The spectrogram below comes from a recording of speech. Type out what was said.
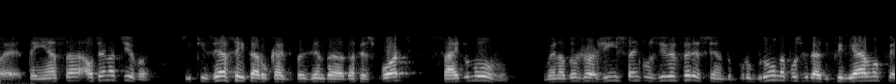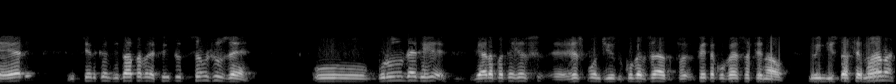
é, tem essa alternativa. Se quiser aceitar o cargo de presidente da, da FESPORT, sai do Novo. O governador Jorginho está, inclusive, oferecendo para o Bruno a possibilidade de filiar no PL e ser candidato a prefeito de São José. O Bruno deve, já era para ter respondido, conversado, feita a conversa final no início da semana,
